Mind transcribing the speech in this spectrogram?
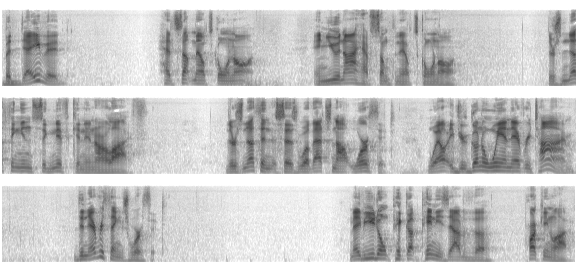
But David had something else going on. And you and I have something else going on. There's nothing insignificant in our life. There's nothing that says, well, that's not worth it. Well, if you're going to win every time, then everything's worth it. Maybe you don't pick up pennies out of the parking lot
